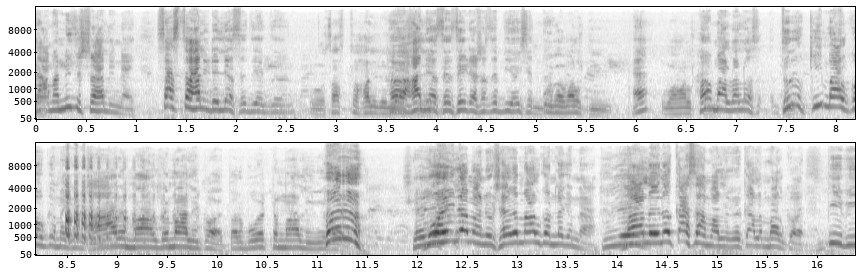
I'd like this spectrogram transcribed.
না আমার নিজস্ব হালি নাই। স্বাস্থ্য হালি ডালি আছে দুই একজন। ও স্বাস্থ্য হালি ডালি হ্যাঁ হালি আছে সেইটার সাথে বিয়ে হয়েছেন ওই মাল কি? হ্যাঁ? ও মাল কি? হ্যাঁ মাল ভালো আছে। ধরু কি মাল কাউকে মাই আরে মাল রে মালিক হয় তোর বউ একটা মালিক। ধরু মহিলা মানুষ এর মাল কন লাগে না? মাল হইল কাঁচা মাল কাল মাল কয়। পিভি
